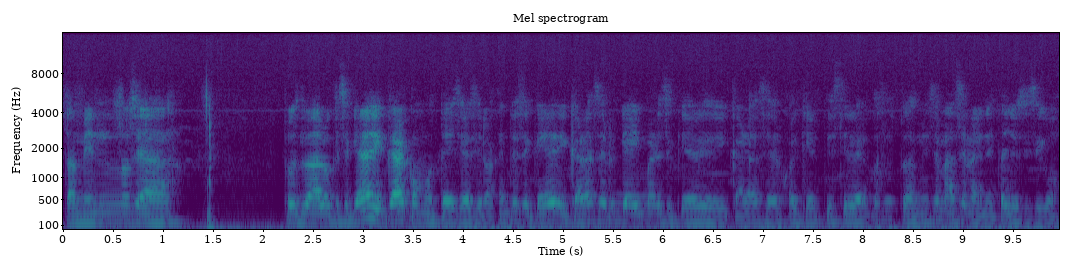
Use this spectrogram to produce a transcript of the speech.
también, o sea, pues a lo que se quiera dedicar, como te decía, si la gente se quiere dedicar a ser gamer, se quiere dedicar a hacer cualquier estilo de cosas, pues a mí se me hace, la neta, yo sí sigo.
